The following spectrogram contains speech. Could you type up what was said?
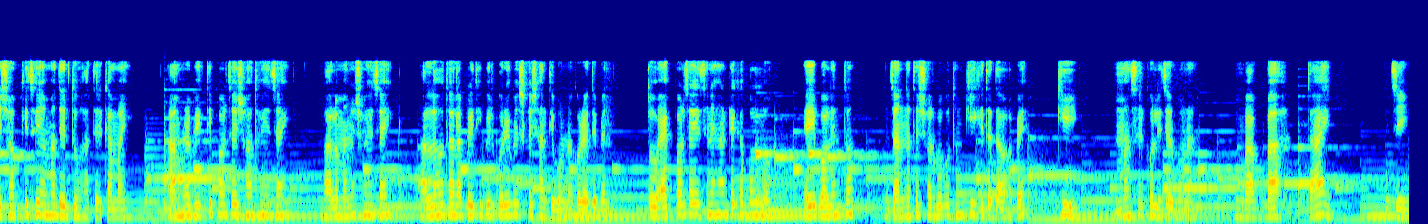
এসব কিছুই আমাদের দু হাতের কামাই। আমরা ব্যক্তি পর্যায়ে সৎ হয়ে যাই, ভালো মানুষ হয়ে যাই, আল্লাহ তাআলা পৃথিবীর পরিবেশকে শান্তিপূর্ণ করে দেবেন। তো এক পর্যায়ে স্নেহার ডেকে বলল, এই বলেন তো জান্নাতে সর্বপ্রথম কি খেতে দেওয়া হবে? কি মাছের কলিজার ভুনা বাবা তাই? জি।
